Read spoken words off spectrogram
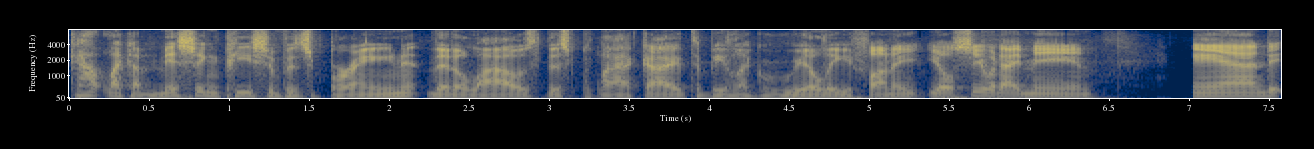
got like a missing piece of his brain that allows this black guy to be like really funny. You'll see what I mean. And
